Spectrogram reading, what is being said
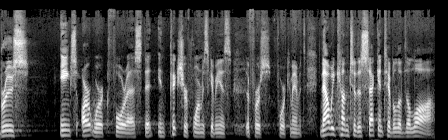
Bruce Ink's artwork for us that in picture form is giving us the first four commandments. Now we come to the second table of the law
